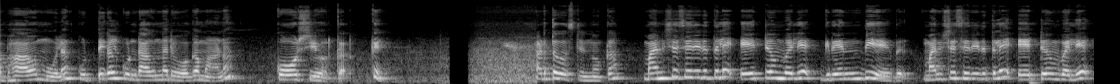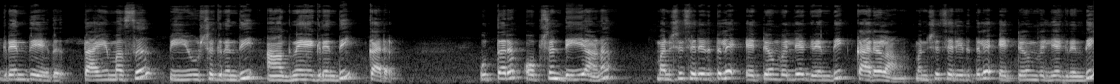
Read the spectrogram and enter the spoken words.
അഭാവം മൂലം കുട്ടികൾക്കുണ്ടാകുന്ന രോഗമാണ് കോഷിയോർക്കർ ഓക്കെ. അടുത്ത ക്വസ്റ്റ്യൻ നോക്കാം. മനുഷ്യ ശരീരത്തിലെ ഏറ്റവും വലിയ ഗ്രന്ഥി ഏത്? മനുഷ്യ ശരീരത്തിലെ ഏറ്റവും വലിയ ഗ്രന്ഥി ഏത്? തൈമസ് പീയൂഷ ഗ്രന്ഥി ആഗ്നേയ ഗ്രന്ഥി കരൾ. ഉത്തരം ഓപ്ഷൻ ഡി ആണ്. മനുഷ്യ ശരീരത്തിലെ ഏറ്റവും വലിയ ഗ്രന്ഥി കരളാണ്. മനുഷ്യ ശരീരത്തിലെ ഏറ്റവും വലിയ ഗ്രന്ഥി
